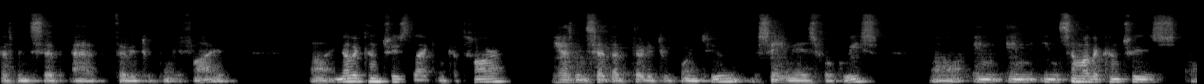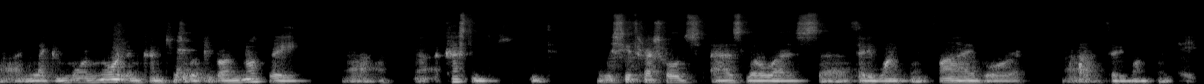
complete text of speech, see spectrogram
has been set at 32.5. Uh, in other countries, like in Qatar, it has been set at 32.2. The same is for Greece. Uh, in, in, in some other countries, uh, like more northern countries where people are not very uh, accustomed to heat, we see thresholds as low as uh, 31.5 or uh, 31.8.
